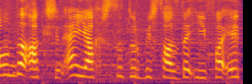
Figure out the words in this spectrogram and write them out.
onda akşin. Ən yaxşısı dur bir sazda ifa et.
